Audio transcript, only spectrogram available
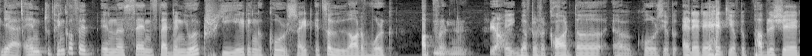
Yeah, and to think of it in a sense that when you're creating a course, right, it's a lot of work upfront. Mm-hmm yeah. Uh, you have to record the uh, course you have to edit it you have to publish it.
